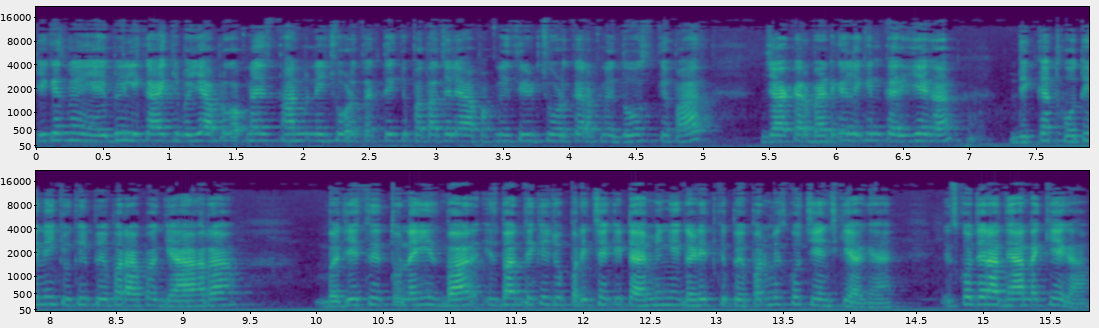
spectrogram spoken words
ठीक है, इसमें यह भी लिखा है कि भैया, आप लोग अपना स्थान भी नहीं छोड़ सकते कि पता चले आप अपनी सीट छोड़कर अपने दोस्त के पास जाकर बैठ गए, लेकिन करिएगा। दिक्कत होती नहीं, क्योंकि पेपर आपका ग्यारह बजे से तो नहीं, इस बार इस बार देखिए, जो परीक्षा की टाइमिंग है, गणित के पेपर में इसको चेंज किया गया है। इसको जरा ध्यान रखिएगा।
